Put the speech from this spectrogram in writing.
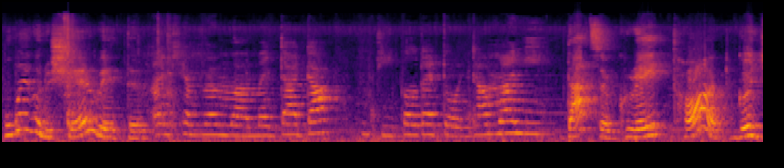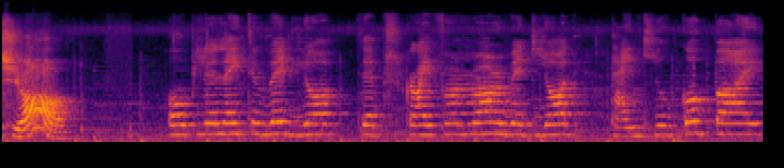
Who am I going to share with? I share from mom and dada people that don't have money. That's a great thought. Good job. Hope you like the video. Subscribe for more videos. Thank you. Goodbye.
